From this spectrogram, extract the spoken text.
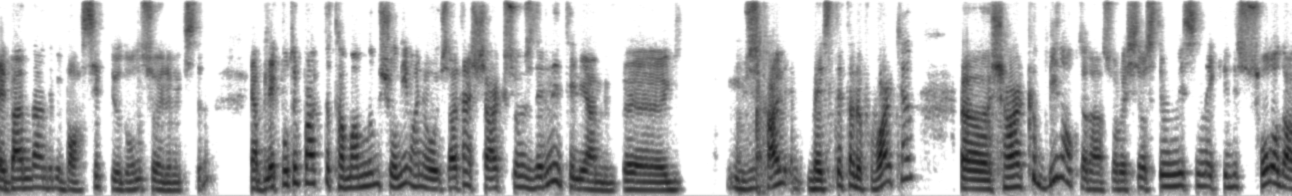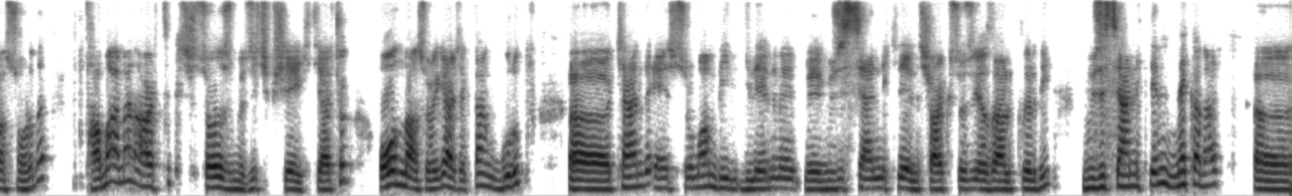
e benden de bir bahset diyordu onu söylemek istedim. Ya Blackwater Park'ta tamamlamış olayım. Hani o zaten şarkı sözlerini niteleyen bir e, müzikal beste tarafı varken e, şarkı bir noktadan sonra işte o Steven Wilson'ın eklediği solodan sonra da tamamen artık söz müzik hiçbir şeye ihtiyaç yok. Ondan sonra gerçekten grup e, kendi enstrüman bilgilerini ve, ve müzisyenliklerini, şarkı sözü yazarlıkları değil, müzisyenliklerini ne kadar e,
